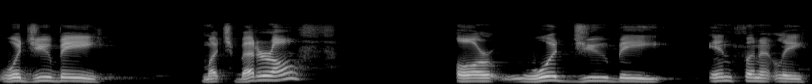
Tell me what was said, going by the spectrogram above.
Would you be much better off? Or would you be infinitely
